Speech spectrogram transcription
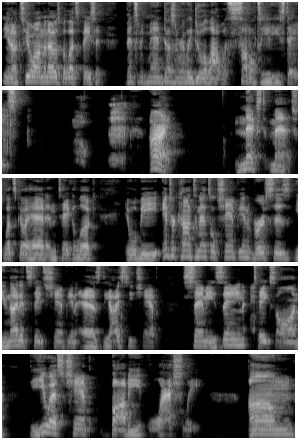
you know, too on the nose, but let's face it, Vince McMahon doesn't really do a lot with subtlety these days. Nope. Mm. All right. Next match. Let's go ahead and take a look. It will be Intercontinental Champion versus United States Champion as the IC champ Sami Zayn takes on the US champ Bobby Lashley. Um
